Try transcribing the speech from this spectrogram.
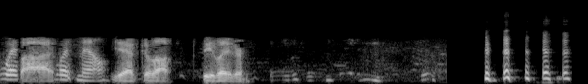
with Bye. voicemail. Yeah, good luck. See you later.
